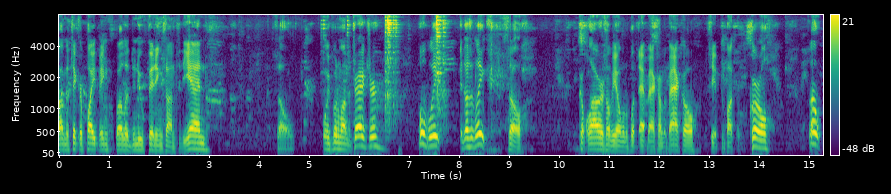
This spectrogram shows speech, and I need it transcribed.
Found the thicker piping, welded the new fittings onto the end. So when we put them on the tractor, hopefully it doesn't leak. So a couple hours I'll be able to put that back on the backhoe, see if the bucket will curl. So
